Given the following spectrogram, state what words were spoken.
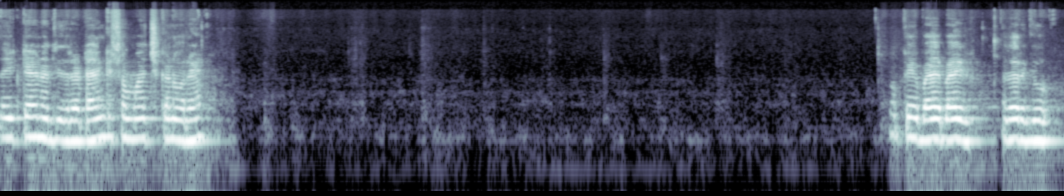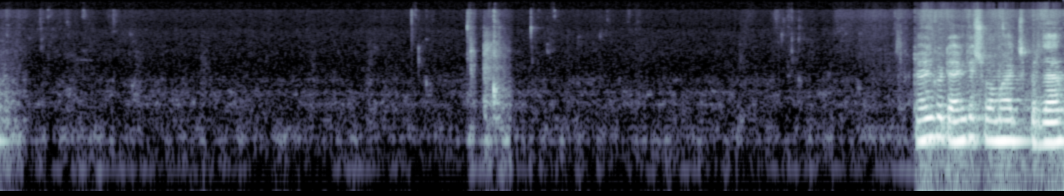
ಲೈಕ್ ಟೈಮ್ ಅಂತಿದ್ರೆ ಥ್ಯಾಂಕ್ ಯು ಸೊ ಮಚ್ ಕಣವ್ರೆ ಓಕೆ ಬಾಯ್ ಬಾಯ್ ಎಲ್ಲರಿಗೂ thank you thank you so much brother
